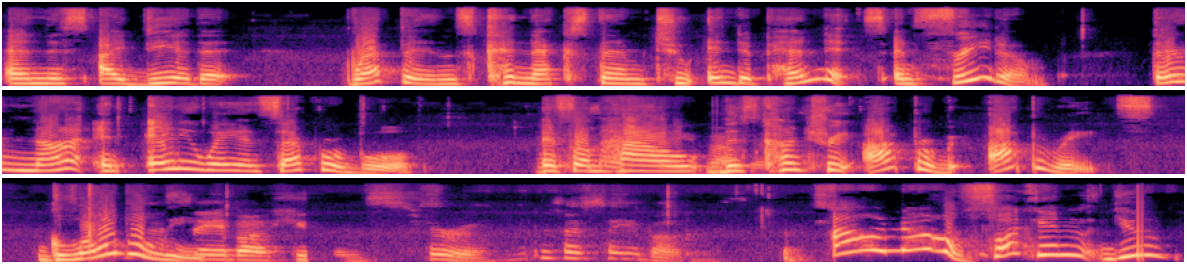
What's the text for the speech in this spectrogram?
and this idea that weapons connects them to independence and freedom they're not in any way inseparable and from how this country oper- operates globally say about humans. For real. What does that say about us? I don't know. Fucking you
